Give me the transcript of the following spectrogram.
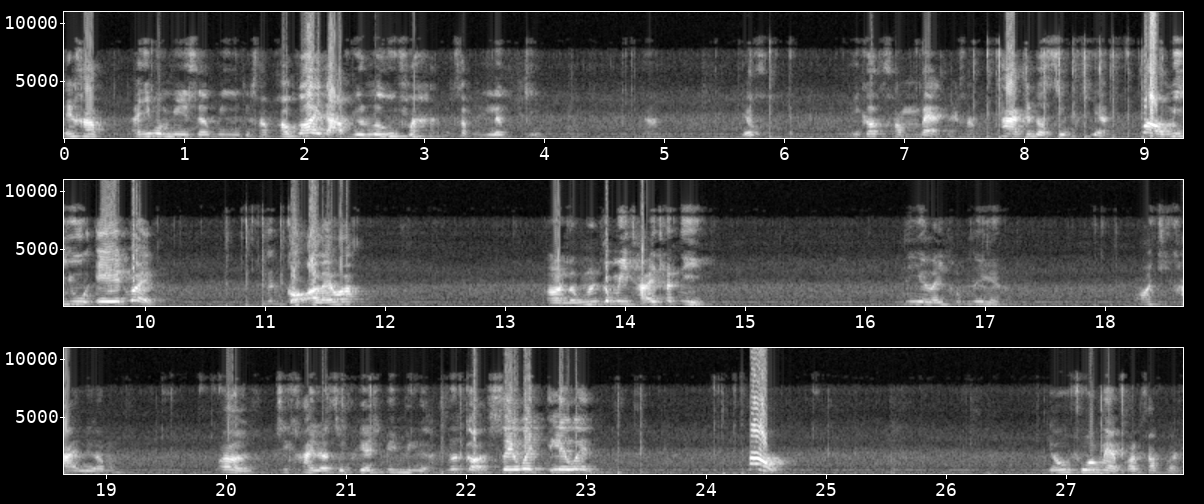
นี่ครับ อันนี้ผมมีเซิร์ฟวีนะครับเขาก็ให้ดาบยูรูมานะครับเริ่มเกมนะเดี๋ยวอันนี้ก็คอมแบทนะครับท่ากระโดดซูเพียเปล่ามียูเอด้วย นั่นเกาะอะไรวะ อ่าแล้วนั้นก็มีไททันอีกนี่อะไรครับเนี่ยอ๋อที่ขายเรือมั้งว้าที่ขายเรือซูเพียที่ม่มีเรือนั่นก็เซเว่นอีเลเว่นอ้าเดี๋ยวทัวร์แมปก่อนครับก่อน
